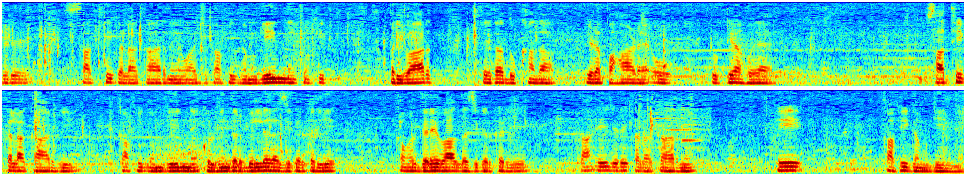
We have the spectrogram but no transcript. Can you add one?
ਜਿਹੜੇ ਸਾਥੀ ਕਲਾਕਾਰ ਨੇ, ਉਹ ਅੱਜ ਕਾਫੀ ਗਮਗੀਨ ਨੇ, ਕਿਉਂਕਿ ਪਰਿਵਾਰ ਤੇ ਤਾਂ ਦੁੱਖਾਂ ਦਾ ਜਿਹੜਾ ਪਹਾੜ ਹੈ, ਉਹ ਟੁੱਟਿਆ ਹੋਇਆ ਹੈ। ਸਾਥੀ ਕਲਾਕਾਰ ਵੀ ਕਾਫੀ ਗਮਗੀਨ ਨੇ। ਕੁਲਵਿੰਦਰ ਬਿੱਲੇ ਦਾ ਜ਼ਿਕਰ ਕਰੀਏ, ਕਮਰ ਗਰੇਵਾਲ ਦਾ ਜ਼ਿਕਰ ਕਰੀਏ, ਤਾਂ ਇਹ ਜਿਹੜੇ ਕਲਾਕਾਰ ਨੇ, ਇਹ ਕਾਫੀ ਗਮਗੀਨ ਨੇ।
